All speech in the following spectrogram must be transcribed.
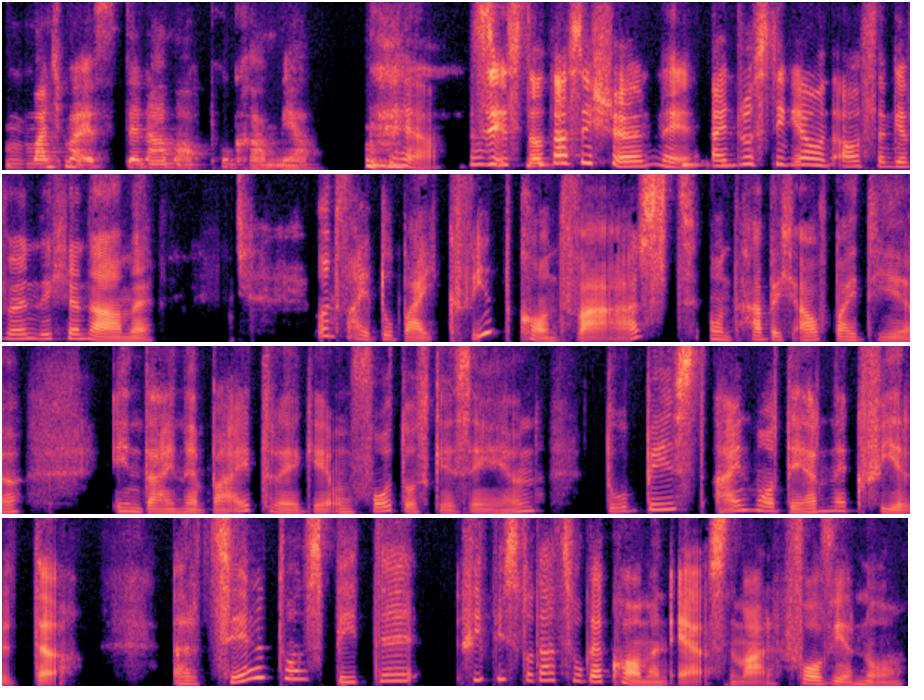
manchmal ist der Name auch Programm, ja. Ja, siehst du, das ist schön. Nee, ein lustiger und außergewöhnlicher Name. Und weil du bei QuiltCon warst und habe ich auch bei dir in deine Beiträge und Fotos gesehen, du bist ein moderner Quilter. Erzählt uns bitte, wie bist du dazu gekommen erstmal, bevor wir nur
